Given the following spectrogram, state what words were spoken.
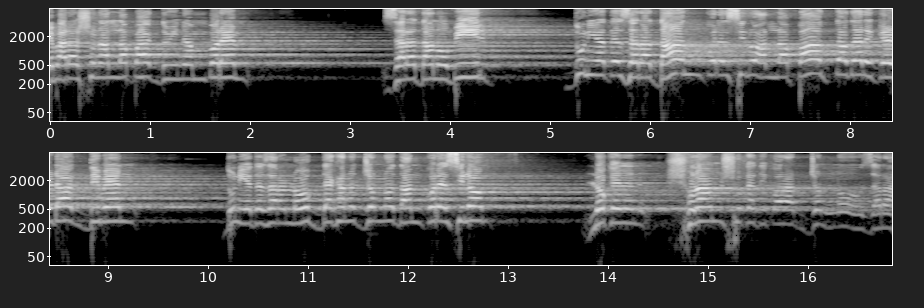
এবার আসুন, আল্লাহ পাক দুই নম্বরে, যারা দানবীর, দুনিয়াতে যারা দান করেছিল, আল্লাহ পাক তাদেরকে ডাক দিবেন। দুনিয়াতে যারা লোক দেখানোর জন্য দান করেছিল, লোকের সুনাম সুখ্যাতি করার জন্য যারা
